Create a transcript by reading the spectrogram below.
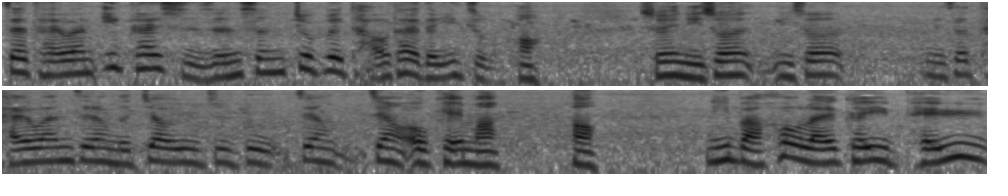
在台湾一开始人生就被淘汰的一组哈。所以你说，你说，你说台湾这样的教育制度，这样这样 OK 吗？哈，你把后来可以培育。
